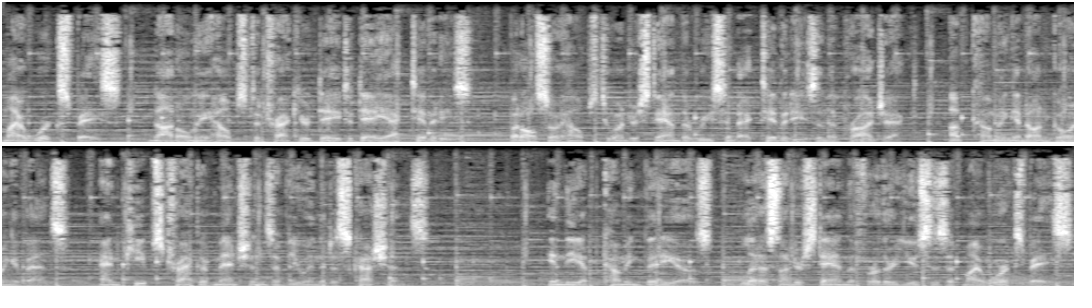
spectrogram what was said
My Workspace not only helps to track your day-to-day -day activities, but also helps to understand the recent activities in the project, upcoming and ongoing events, and keeps track of mentions of you in the discussions. In the upcoming videos, let us understand the further uses of My Workspace.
